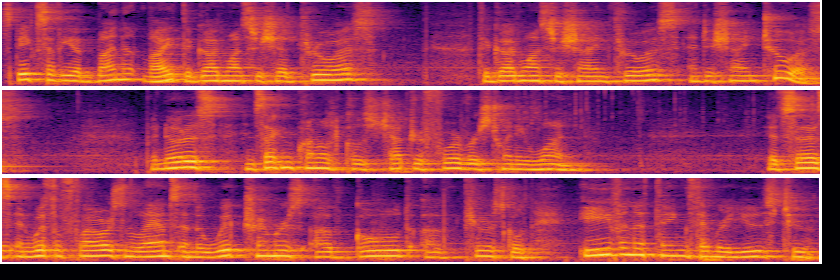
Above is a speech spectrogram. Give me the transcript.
Speaks of the abundant light that God wants to shed through us, that God wants to shine through us and to shine to us. But notice in 2 Chronicles chapter 4, verse 21, it says, And with the flowers and the lamps and the wick trimmers of gold, of purest gold, even the things that were used to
